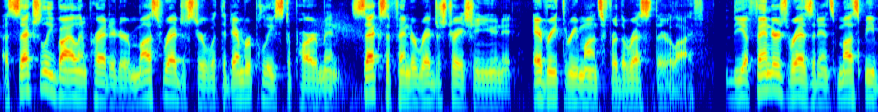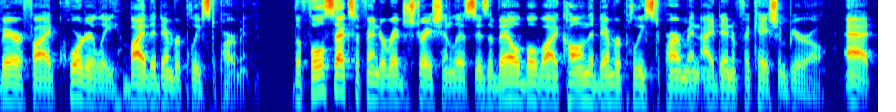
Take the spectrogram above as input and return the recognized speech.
A sexually violent predator must register with the Denver Police Department Sex Offender Registration Unit every three months for the rest of their life. The offender's residence must be verified quarterly by the Denver Police Department. The full sex offender registration list is available by calling the Denver Police Department Identification Bureau at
